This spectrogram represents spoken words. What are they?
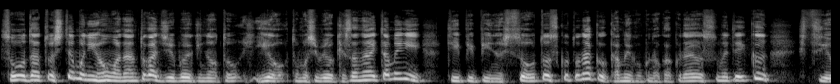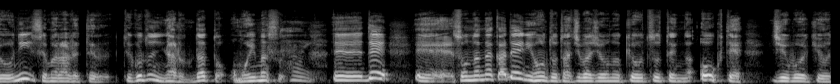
そうだとしても日本はなんとか自由貿易の火を灯火を消さないために TPP の質を落とすことなく加盟国の拡大を進めていく必要に迫られているということになるんだと思います。はい、えー、で、えー、そんな中で日本と立場上の共通点が多くて自由貿易を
